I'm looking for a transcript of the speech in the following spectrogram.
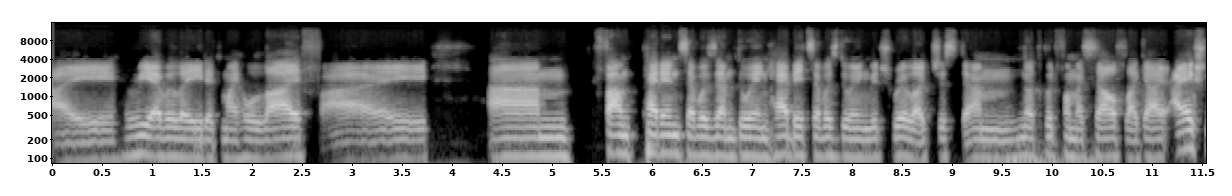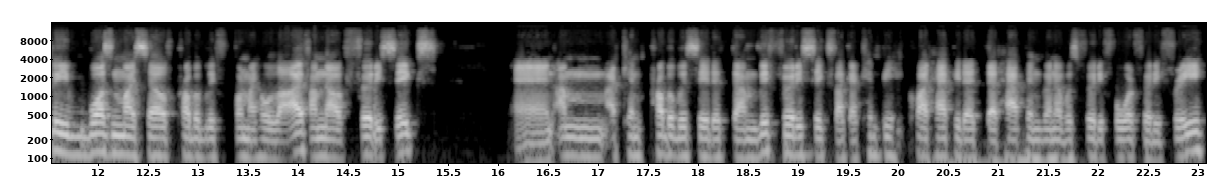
I re-evaluated my whole life. I um, found patterns I was um, doing, habits I was doing, which were like just um, not good for myself. Like I, I actually wasn't myself probably for my whole life. I'm now 36 and i'm i can probably say that um, with 36 like i can be quite happy that that happened when i was 34 33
